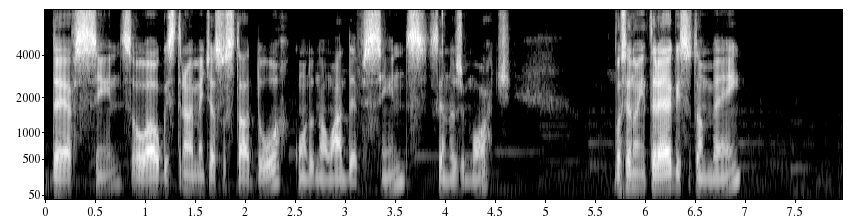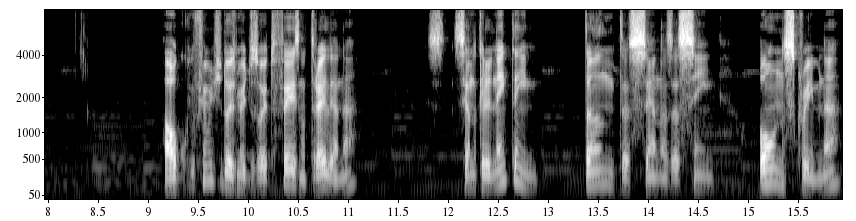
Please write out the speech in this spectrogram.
death scenes ou algo extremamente assustador quando não há death scenes, cenas de morte. Você não entrega isso também. Algo que o filme de 2018 fez no trailer, né? Sendo que ele nem tem tantas cenas assim on-screen, né?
